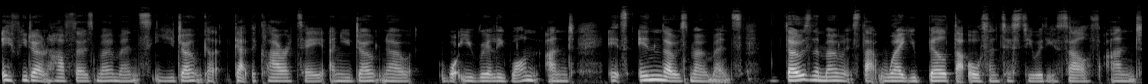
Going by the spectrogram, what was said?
if you don't have those moments, you don't get, get the clarity and you don't know what you really want. And it's in those moments, those are the moments that where you build that authenticity with yourself and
